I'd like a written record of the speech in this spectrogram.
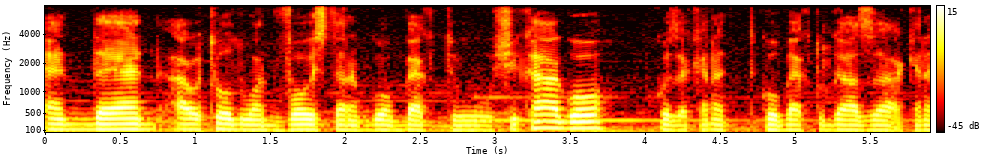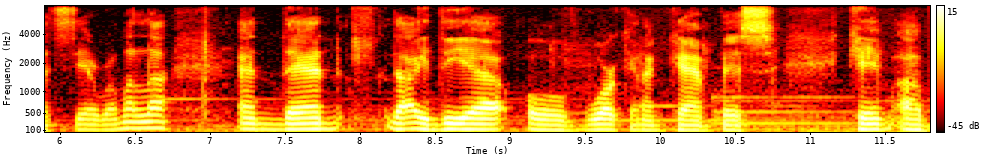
And then I told one voice that I'm going back to Chicago because I cannot go back to Gaza I cannot stay in Ramallah. And then the idea of working on campus came up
